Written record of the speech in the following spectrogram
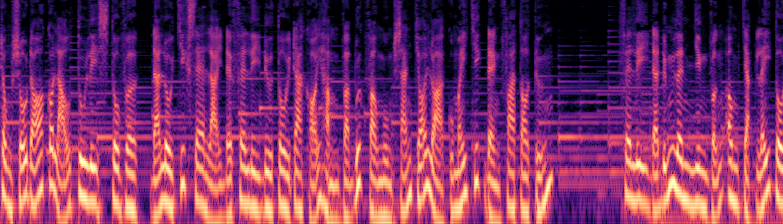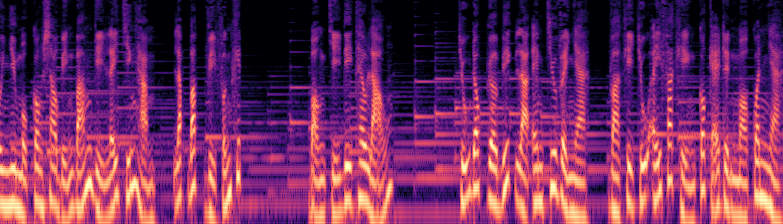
trong số đó có lão Tully Stover, đã lôi chiếc xe lại để Feli đưa tôi ra khỏi hầm và bước vào nguồn sáng chói lòa của mấy chiếc đèn pha to tướng. Feli đã đứng lên nhưng vẫn ông chặt lấy tôi như một con sao biển bám vì lấy chiến hạm, lắp bắp vì phấn khích. Bọn chị đi theo lão. Chú Dogger biết là em chưa về nhà, và khi chú ấy phát hiện có kẻ rình mò quanh nhà.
